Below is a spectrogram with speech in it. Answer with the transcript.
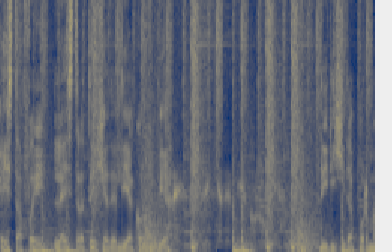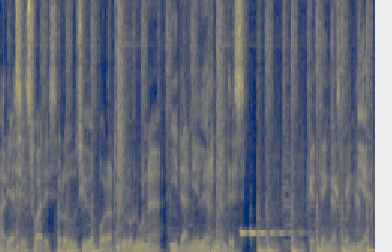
Esta fue la Estrategia del Día Colombia dirigida por María C. Suárez, producido por Arturo Luna y Daniel Hernández. Que tengas buen día.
